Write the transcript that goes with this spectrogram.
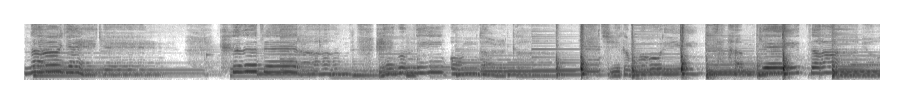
나에게 그대란 행운이 온 걸까? 지금 우리 함께 있다면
